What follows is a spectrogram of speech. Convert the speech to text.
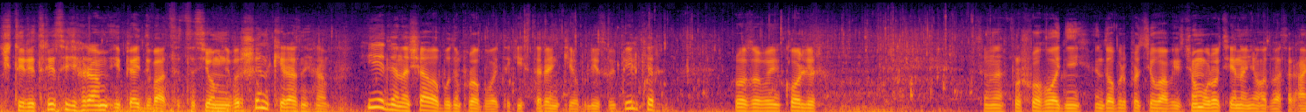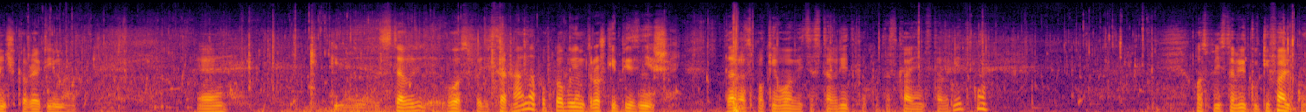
4,30 грам і 5,20. Це сйомні вершинки різних грам. І для початку будемо пробувати такий старенький облізовий пількер, розовий колір. Це в нас прошлогодній, він добре працював. І в цьому році я на нього два сарганчика вже піймав. Е, став... Господи, саргана попробуємо трошки пізніше. Зараз поки ловиться ставрідка, потаскаємо ставрідку. Господи, ставрідку, кефальку.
